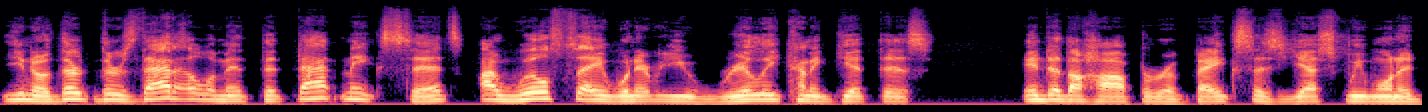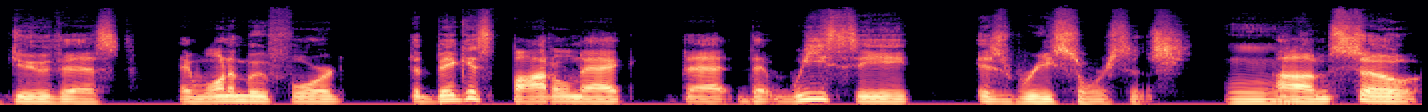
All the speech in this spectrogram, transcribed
you know, there, there's that element that that makes sense. I will say, whenever you really kind of get this into the hopper, a bank says, yes, we want to do this. They want to move forward. The biggest bottleneck that, that we see is resources. Mm. Um, so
